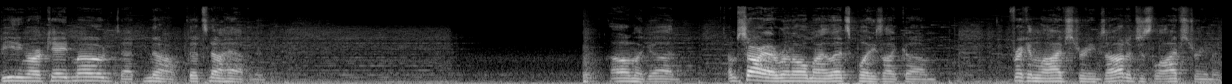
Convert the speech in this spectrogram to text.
beating arcade mode? That no, that's not happening. Oh my god. I'm sorry I run all my let's plays like um freaking live streams. I ought to just live stream it.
